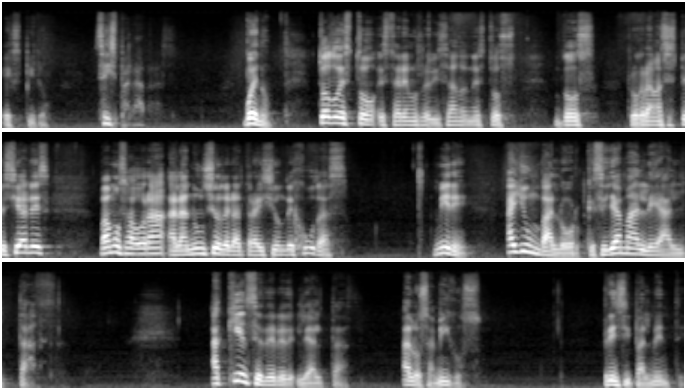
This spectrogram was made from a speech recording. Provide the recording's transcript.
expiró. Seis palabras. Bueno, todo esto estaremos revisando en estos dos programas especiales. Vamos ahora al anuncio de la traición de Judas. Mire, hay un valor que se llama lealtad. ¿A quién se debe lealtad? A los amigos, principalmente,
